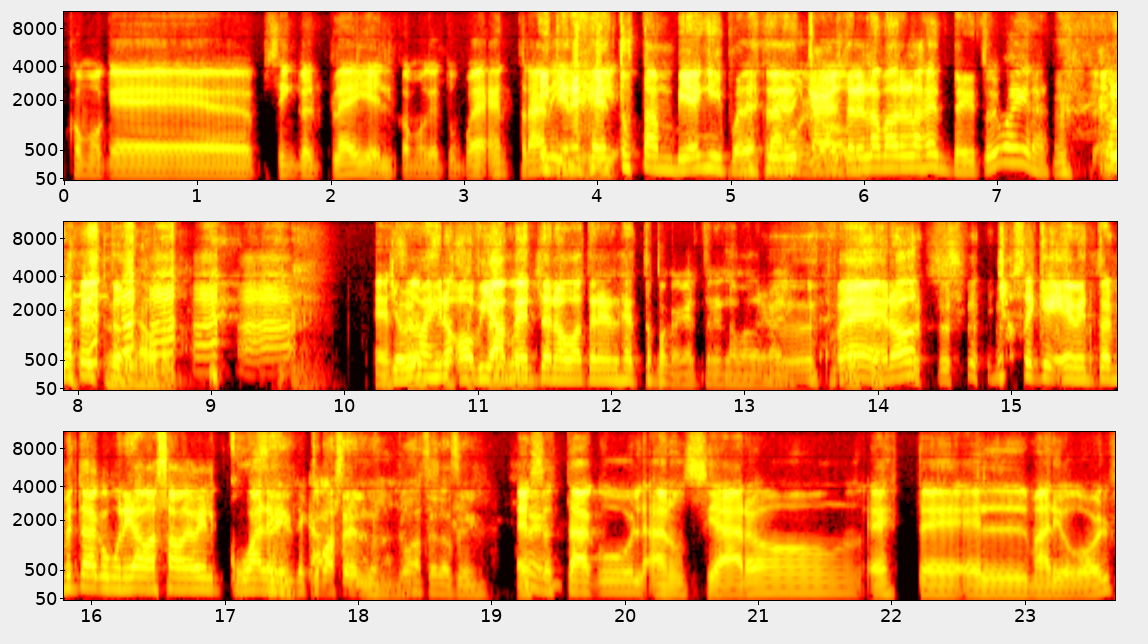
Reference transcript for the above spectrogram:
como que single player, como que tú puedes entrar Y tienes gestos también y puedes a cagarte en la madre de la gente. ¿Y tú imaginas? Con los gestos. Eso- Yo me imagino, obviamente no va a tener el gesto para cagarte en la madre. alguien. Pero yo sé que eventualmente la comunidad va a saber cuál es el de ¿Cómo hacerlo? ¿Cómo hacerlo así? Eso Sí. está cool. Anunciaron este el Mario Golf,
